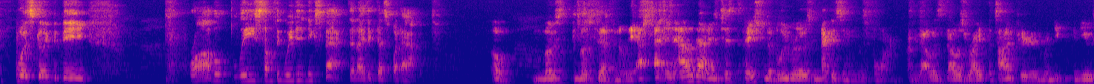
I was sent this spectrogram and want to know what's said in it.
was going to be probably something we didn't expect and i think that's what happened oh most most definitely and out of that anticipation the blue rose magazine was born i mean that was that was right the time period when you, when you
